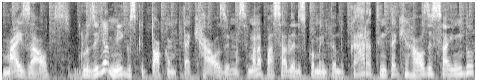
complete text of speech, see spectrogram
mais altos. Inclusive amigos que tocam Tech House. Na semana passada eles comentando, cara, tem Tech House saindo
